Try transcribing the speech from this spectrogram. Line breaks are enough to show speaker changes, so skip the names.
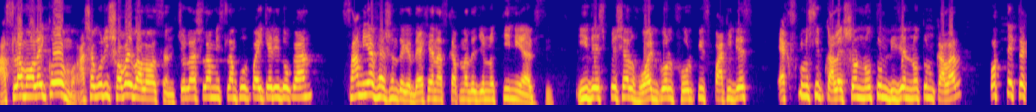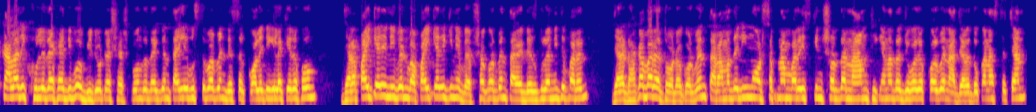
আসসালামু আলাইকুম। আশা করি সবাই ভালো আছেন। চলে আসলাম ইসলামপুর পাইকারি দোকান। সামিয়া ফ্যাশন থেকে দেখেন আজকে আপনাদের জন্য কি নিয়ে আসছি। Eid special white gold four piece party dress exclusive collection নতুন ডিজাইন নতুন কালার প্রত্যেকটা কালারই খুলে দেখাই দিব। ভিডিওটা শেষ পর্যন্ত দেখবেন, তাইলে বুঝতে পারবেন ড্রেসের কোয়ালিটি গুলা কীরকম। যারা পাইকারি নেবেন বা পাইকারি কিনে ব্যবসা করবেন, তারা ড্রেসগুলো নিতে পারেন। যারা ঢাকা বেড়াতে অর্ডার করবেন, তারা আমাদের ইমো হোয়াটসঅ্যাপ নাম্বারে স্ক্রিনশট দা নাম ঠিকানাটা যোগাযোগ করবেন। আর যারা দোকান আসতে চান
